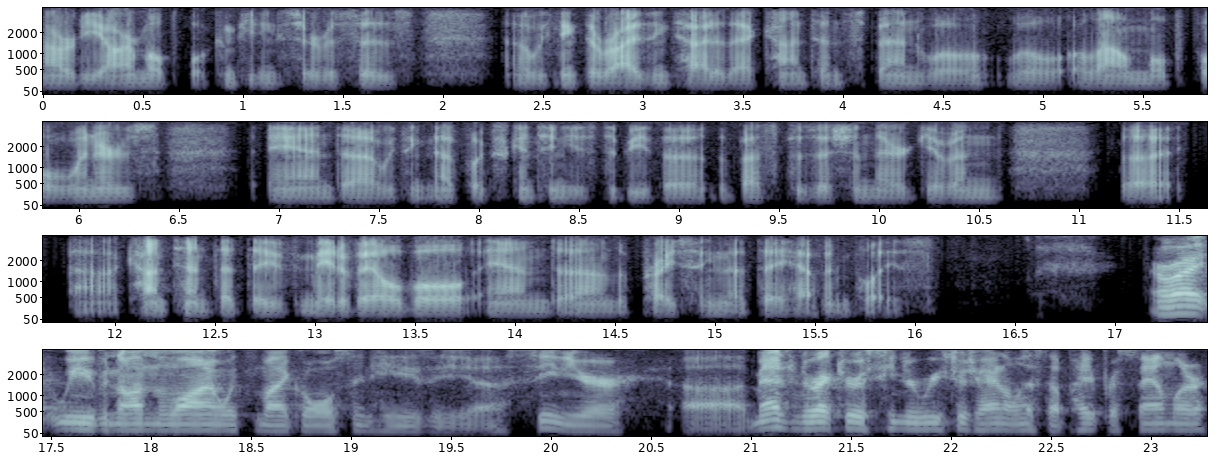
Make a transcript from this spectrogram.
already are multiple competing services, uh, we think the rising tide of that content spend will allow multiple winners. And we think Netflix continues to be the, best position there, given the content that they've made available and the pricing that they have in place. All right, we've been on the line with Mike Olson. He's a uh, senior uh, managing director, senior research analyst at Piper Sandler.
